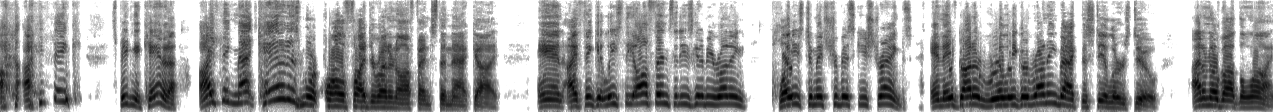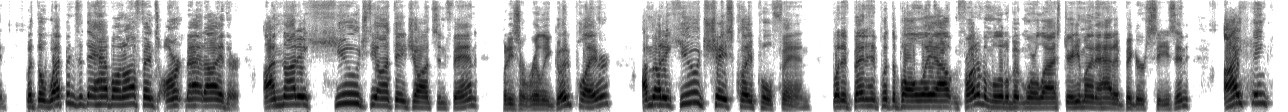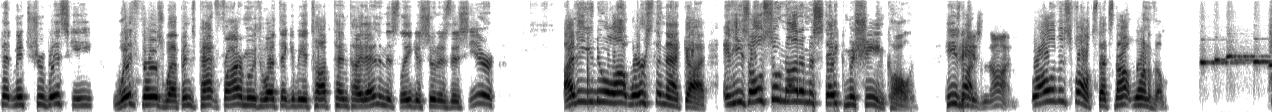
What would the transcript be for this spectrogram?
I, I think speaking of Canada, I think Matt Canada is more qualified to run an offense than that guy. And I think at least the offense that he's going to be running plays to Mitch Trubisky's strengths. And they've got a really good running back, the Steelers do. I don't know about the line, but the weapons that they have on offense aren't bad either. I'm not a huge Diontae Johnson fan, but he's a really good player. I'm not a huge Chase Claypool fan, but if Ben had put the ball way out in front of him a little bit more last year, he might have had a bigger season. I think that Mitch Trubisky, with those weapons, Pat Freiermuth, who I think could be a top 10 tight end in this league as soon as this year, I think you do a lot worse than that guy. And he's also not a mistake machine, Colin. He's he not. Is not. For all of his faults, that's not one of them.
